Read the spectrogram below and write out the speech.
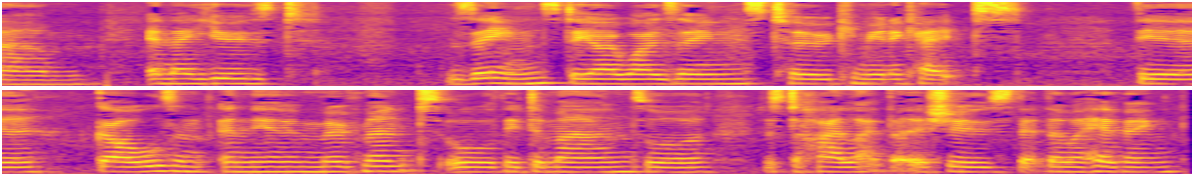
Um, and they used zines, DIY zines, to communicate their goals and, and their movement or their demands or just to highlight the issues that they were having.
